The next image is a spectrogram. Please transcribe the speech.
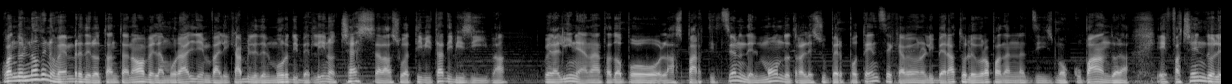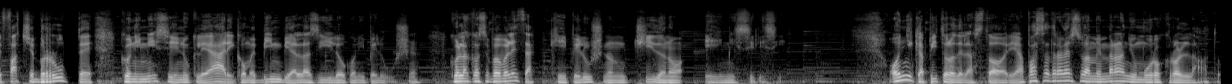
Quando il 9 novembre dell'89 la muraglia invalicabile del muro di Berlino cessa la sua attività divisiva, quella linea nata dopo la spartizione del mondo tra le superpotenze che avevano liberato l'Europa dal nazismo, occupandola e facendo le facce brutte con i missili nucleari come bimbi all'asilo con i peluche, con la consapevolezza che i peluche non uccidono e i missili sì. Ogni capitolo della storia passa attraverso la membrana di un muro crollato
